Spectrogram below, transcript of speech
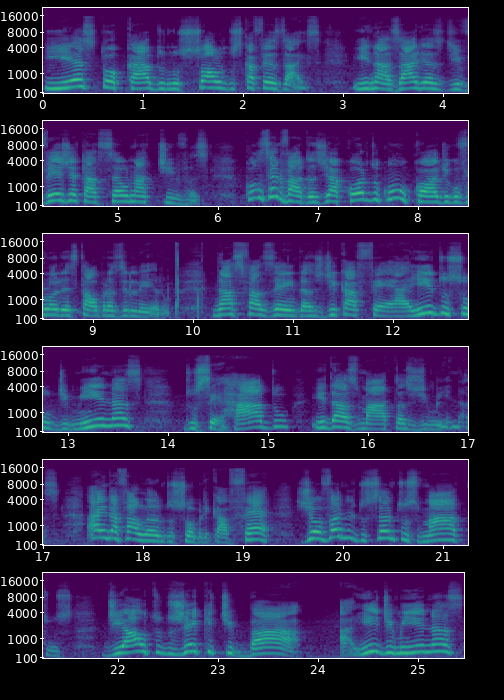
e estocado no solo dos cafezais e nas áreas de vegetação nativas, conservadas de acordo com o Código Florestal Brasileiro, nas fazendas de café aí do sul de Minas, do Cerrado e das matas de Minas. Ainda falando sobre café, Giovanni dos Santos Matos, de Alto do Jequitibá, aí de Minas,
